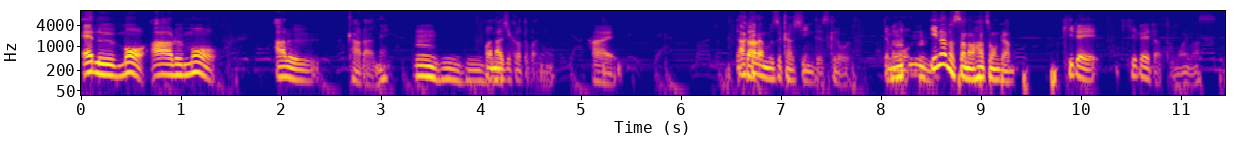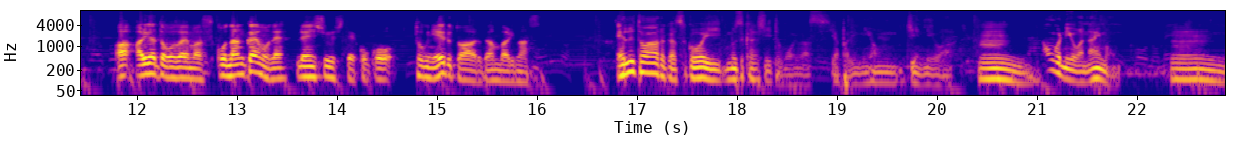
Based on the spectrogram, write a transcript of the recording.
L も R もあるからね、うんうんうん。同じ言葉に。はい。だから難しいんですけど、でもうんうん、稲田さんの発音が綺麗、綺麗だと思います。あ、ありがとうございます。こう何回もね、練習して、ここ、特に L と R 頑張ります。L と R がすごい難しいと思います。やっぱり日本人には。うん。日本語にはないもん。うん。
